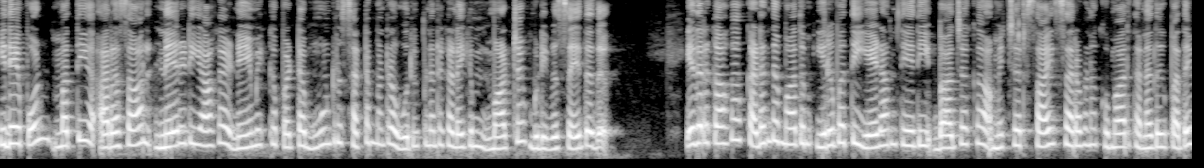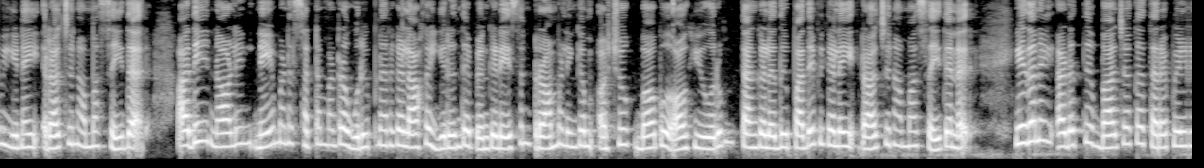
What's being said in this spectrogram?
இதேபோல் மத்திய அரசால் நேரடியாக நியமிக்கப்பட்ட மூன்று சட்டமன்ற உறுப்பினர்களையும் மாற்ற முடிவு செய்தது. இதற்காக கடந்த மாதம் இருபத்தி ஏழாம் தேதி பாஜக அமைச்சர் சாய் சரவணகுமார் தனது பதவியினை ராஜினாமா செய்தார். அதே நாளில் நியமன சட்டமன்ற உறுப்பினர்களாக இருந்த வெங்கடேசன் ராமலிங்கம் அசோக் பாபு ஆகியோரும் தங்களது பதவிகளை ராஜினாமா செய்தனர். இதனை அடுத்து பாஜக தரப்பில்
